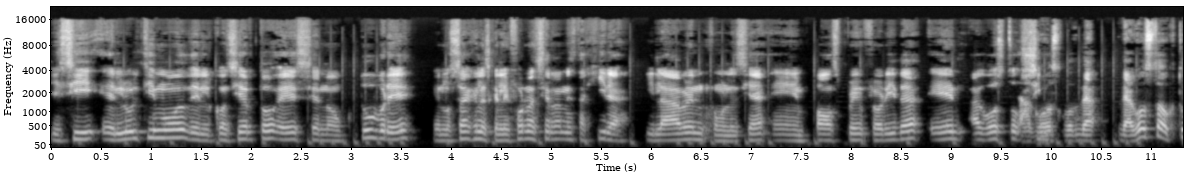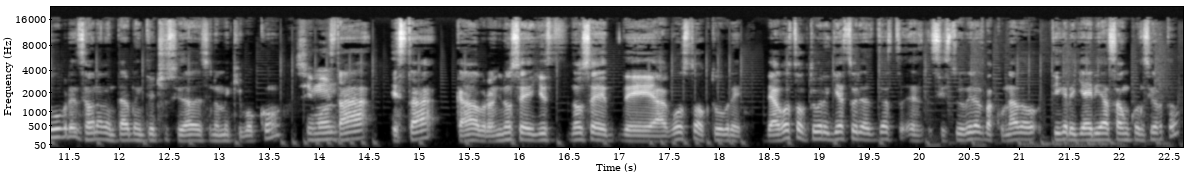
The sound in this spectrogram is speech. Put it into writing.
Y sí, el último del concierto es en octubre, en Los Ángeles, California, cierran esta gira y la abren, como les decía, en Palm Springs, Florida, en agosto. agosto de, agosto a octubre se van a aventar 28 ciudades, si no me equivoco. Simón. Está, está cabrón. No sé, yo no sé, de agosto a octubre de agosto a octubre ya, eh, si estuvieras vacunado, Tigre, ¿ya irías a un concierto?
